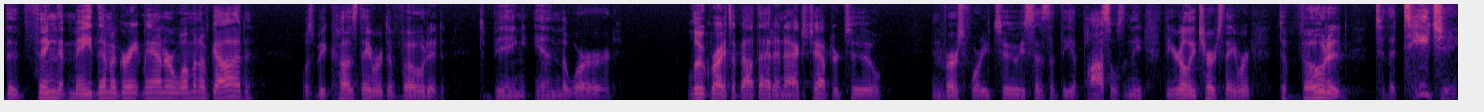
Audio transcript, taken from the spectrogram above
the thing that made them a great man or woman of God was because they were devoted to being in the Word. Luke writes about that in Acts chapter 2 in verse 42, he says that the apostles in the, the early church, they were devoted to the teaching.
